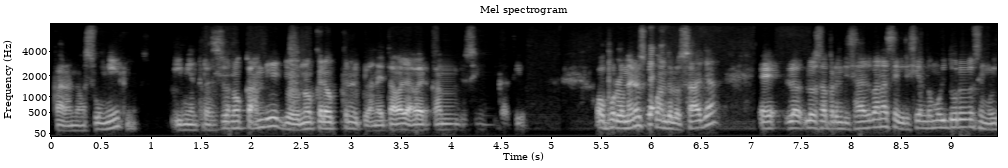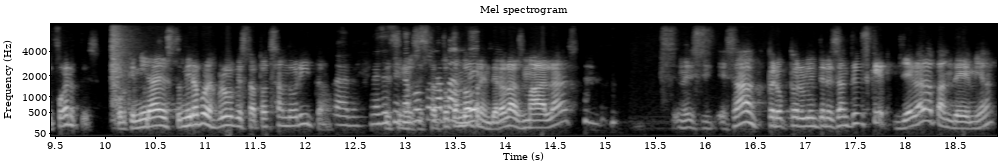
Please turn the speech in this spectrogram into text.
para no asumirnos. Y mientras eso no cambie, yo no creo que en el planeta vaya a haber cambios significativos. O por lo menos cuando los haya, eh, los aprendizajes van a seguir siendo muy duros y muy fuertes. Porque mira esto, mira por ejemplo lo que está pasando ahorita. Claro, necesitamos si nos está tocando aprender a las malas, Exacto, pero, pero lo interesante es que llega la pandemia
